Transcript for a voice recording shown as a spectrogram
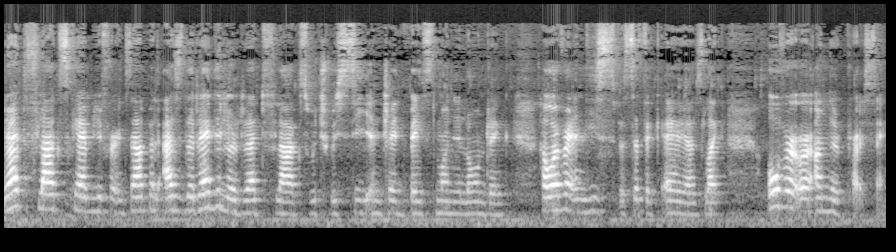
Red flags can be, for example, as the regular red flags which we see in trade based money laundering. However, in these specific areas like over or underpricing,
